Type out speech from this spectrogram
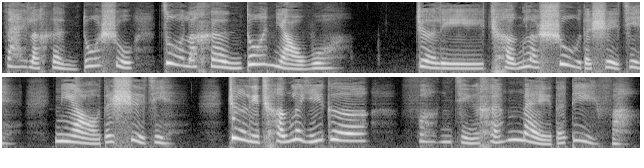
栽了很多树，做了很多鸟窝。这里成了树的世界，鸟的世界。这里成了一个风景很美的地方。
